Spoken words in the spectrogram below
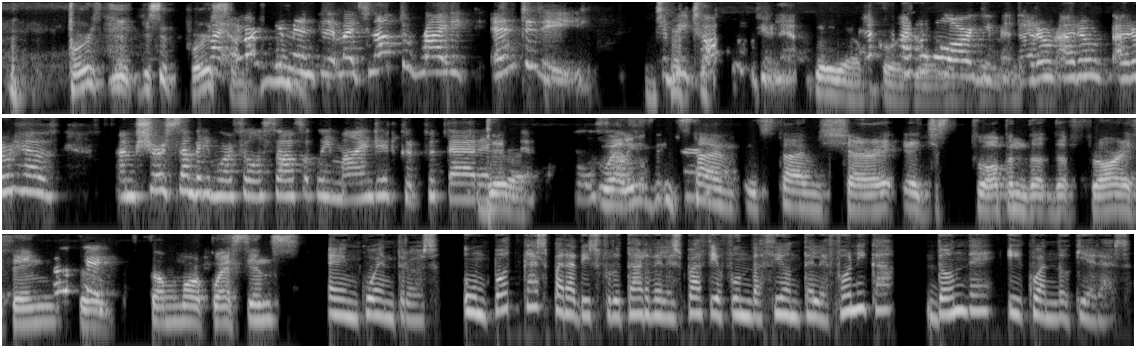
person, you said person. My argument it's not the right entity to be talking to now. Yeah, yeah of That's course. my yeah. whole argument. I don't, I don't, I don't have. I'm sure somebody more philosophically minded could put that in. Yeah. in Well, it's time. It's time, Sherry, uh, just to open the, the floor. I think Okay. to some more questions. Encuentros, un podcast para disfrutar del espacio Fundación Telefónica, donde y cuando quieras.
